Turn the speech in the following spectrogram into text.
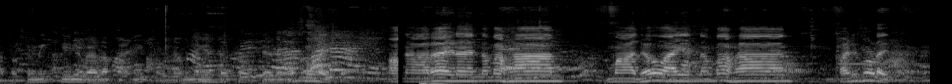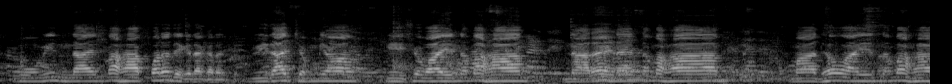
आता तुम्ही तीन वेळा पाणी तोंडामध्ये घेतलं चौथ्या वेळेला सोडायचं महान नमः माधवाय महान पाणी सोडायचं. गोविंदाय महा परत एकदा करायचं. विराचम्य केशवाय महा नारायणाय माधव माधवाय महा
